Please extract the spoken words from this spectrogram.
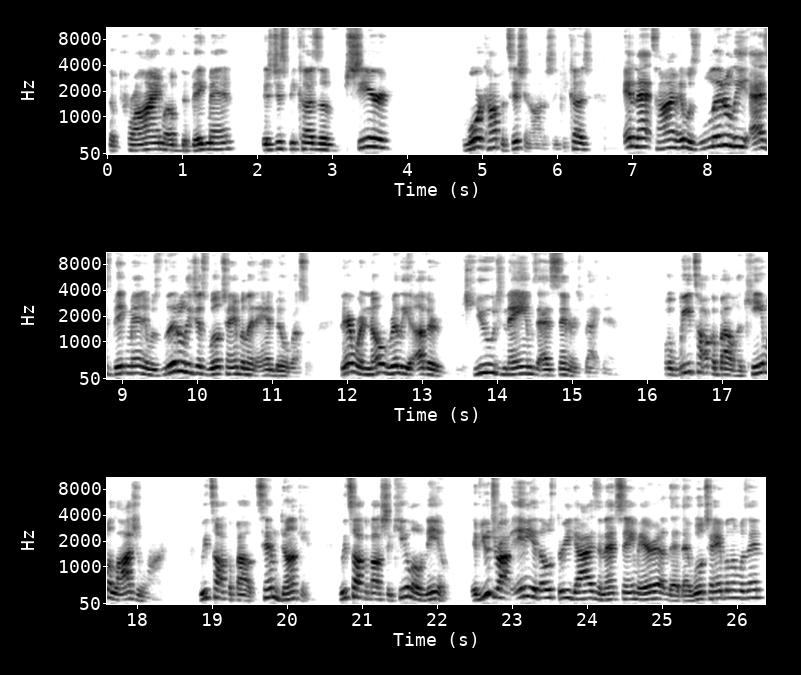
the prime of the big man is just because of sheer more competition, honestly. Because in that time, it was literally as big men, it was literally just Wilt Chamberlain and Bill Russell. There were no really other huge names as centers back then. But we talk about Hakeem Olajuwon. We talk about Tim Duncan. We talk about Shaquille O'Neal. If you drop any of those three guys in that same era that, that Wilt Chamberlain was in,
